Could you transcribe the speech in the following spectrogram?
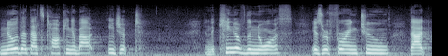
know that that's talking about Egypt. And the king of the north is referring to that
